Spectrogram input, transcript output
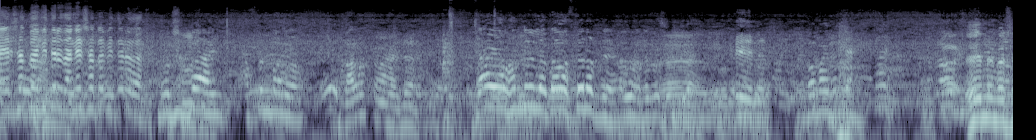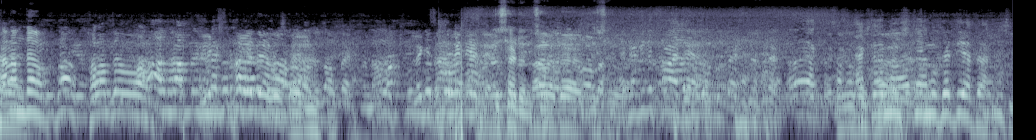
এর সাথে ভিতরে যান এর সাথে ভিতরে যান ভাই আছেন ভালো ভালো যাই আলহামদুলিল্লাহ তাও আছেন আপনি আল্লাহ সালাম দাও। সালাম সাইড একটা মিষ্টি মুখে দিয়ে দেন। মিষ্টি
